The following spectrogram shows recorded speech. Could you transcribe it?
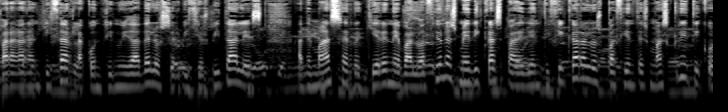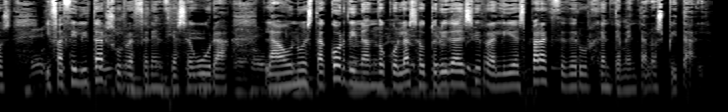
para garantizar la continuidad de los servicios vitales. Además, se requieren evaluaciones médicas para identificar a los pacientes más uh, críticos y facilitar su referencia segura. La ONU está coordinando con las autoridades israelíes para acceder urgentemente al hospital.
